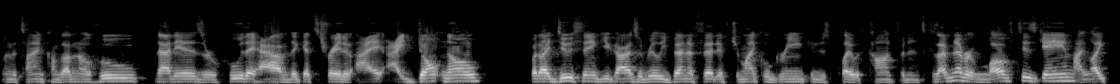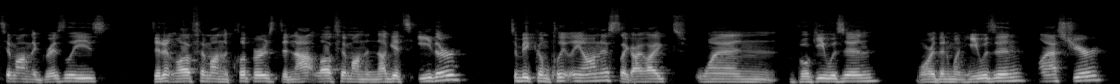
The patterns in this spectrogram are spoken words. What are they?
when the time comes. I don't know who that is or who they have that gets traded. I I don't know. But I do think you guys would really benefit if JaMychal Green can just play with confidence because I've never loved his game. I liked him on the Grizzlies, didn't love him on the Clippers, did not love him on the Nuggets either. To be completely honest, like I liked when Boogie was in more than when he was in last year.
